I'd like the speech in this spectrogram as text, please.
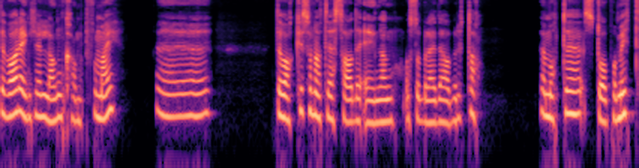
Det var egentlig en lang kamp for meg. Eh, Det var ikke sånn at jeg sa det én gang, og så blei det avbrutt, da. Jeg måtte stå på mitt,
